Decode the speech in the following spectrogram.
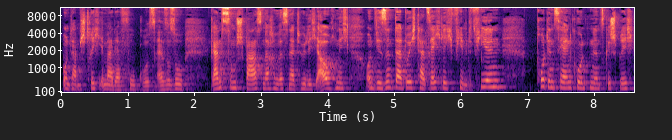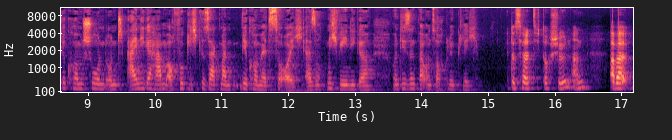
unterm Strich immer der Fokus. Also so ganz zum Spaß machen wir es natürlich auch nicht und wir sind dadurch tatsächlich viel, mit vielen potenziellen Kunden ins Gespräch gekommen schon und einige haben auch wirklich gesagt, man, wir kommen jetzt zu euch, also nicht weniger und die sind bei uns auch glücklich. Das hört sich doch schön an. Aber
